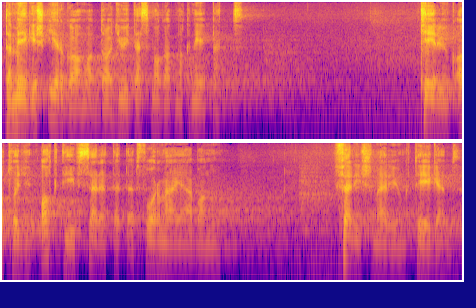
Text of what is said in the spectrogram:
te mégis irgalmaddal gyűjtesz magadnak népet. Kérünk ad, hogy aktív szeretetet formájában felismerjünk téged.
